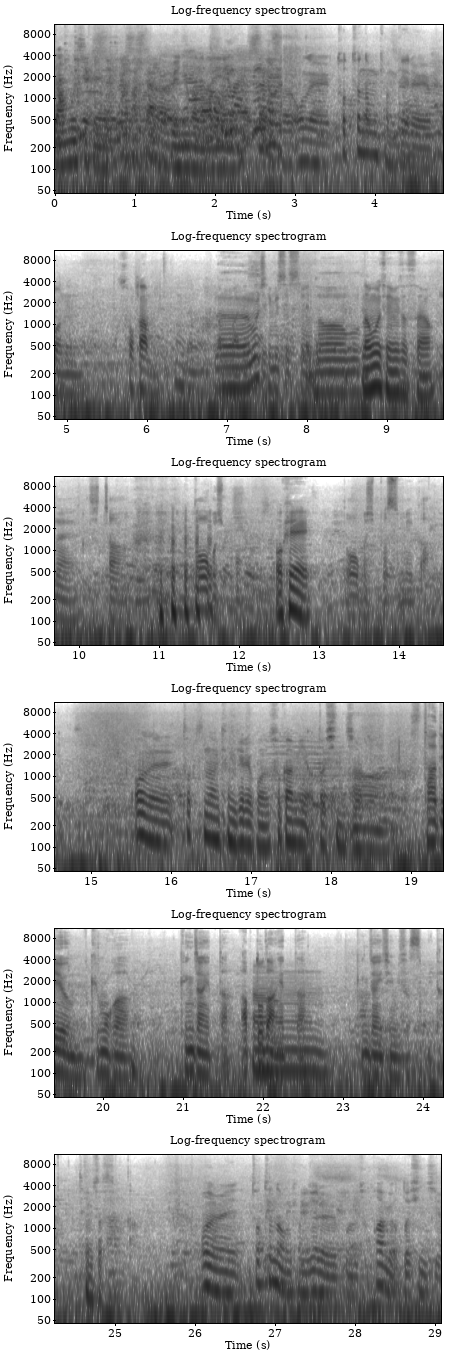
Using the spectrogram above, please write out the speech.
야무지게 메뉴가 나오네요. 오늘 토트넘 경기를 본 소감 너무 재밌었어요. 너무. 너무 재밌었어요. 네, 진짜 또 오고 싶어. 오케이 또 오고 싶었습니다. 오늘 토트넘 경기를 본 소감이 어떠신지요? 어, 스타디움 규모가 굉장했다. 압도당했다. 음. 굉장히 재밌었습니다. 재밌었습니다. 오늘 토트넘 경기를 본 소감이 어떠신지요?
